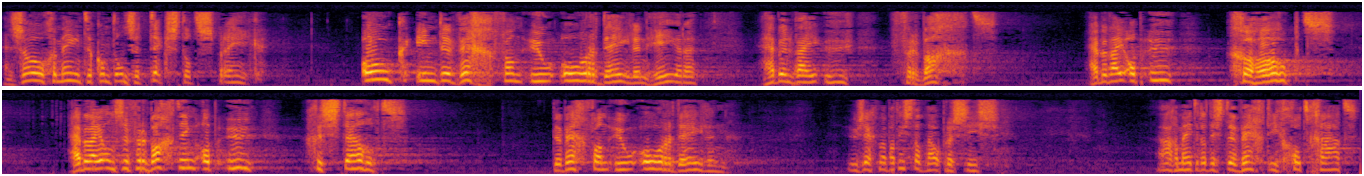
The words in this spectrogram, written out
En zo gemeente komt onze tekst tot spreken. Ook in de weg van uw oordelen, heren, hebben wij u verwacht. Hebben wij op u gehoopt. Hebben wij onze verwachting op u gesteld. De weg van uw oordelen. U zegt, maar wat is dat nou precies? Nou, dat is de weg die God gaat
